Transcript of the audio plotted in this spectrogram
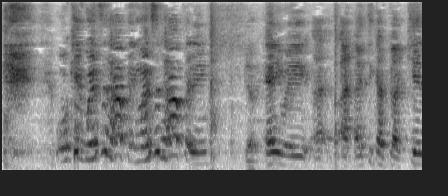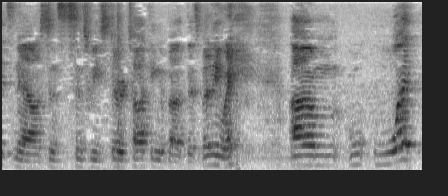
okay, when's it happening? When's it happening? yeah Anyway, I, I- I think I've got kids now since since we started talking about this. But anyway, um, what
